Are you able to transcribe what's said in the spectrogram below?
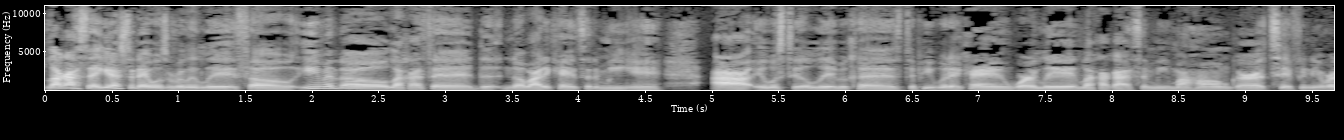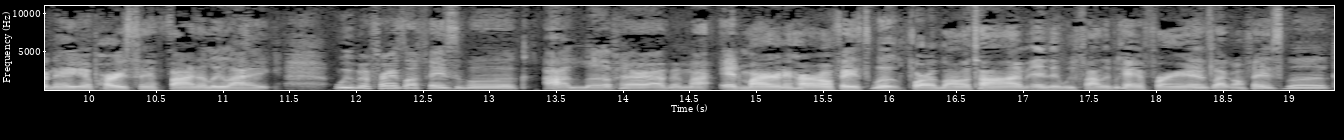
like I said, yesterday was really lit. So even though, like I said, the, nobody came to the meeting, uh, it was still lit because the people that came were lit. Like I got to meet my homegirl, Tiffany Renee in person, finally, like, We've been friends on Facebook. I love her. I've been my, admiring her on Facebook for a long time. And then we finally became friends, like on Facebook.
